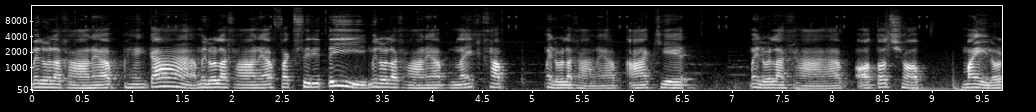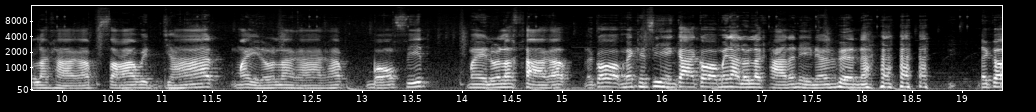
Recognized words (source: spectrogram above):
ไม่ลดราคานะครับแฮงก้าไม่ลดราคานะครับฟัคซิลิตี้ไม่ลดราคานะครับไนท์คับไม่ลดราคานะครับอาร์เคดไม่ลดราคาครับออโต้ช็อปไม่ลดราคาครับซาเวดยาร์ดไม่ลดราคาครับบอฟฟิต ไม่ลดราคาครับ แล้วก็แมคเคนซี่แฮงกาก็ไม่น่าลดราคานั่นเองนะเพื่อนๆนะ แล้วก็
